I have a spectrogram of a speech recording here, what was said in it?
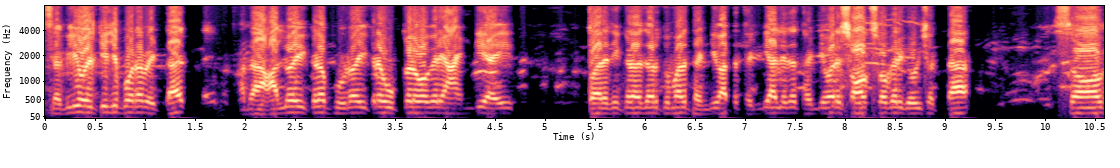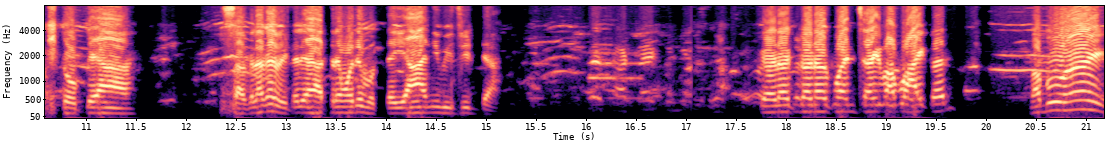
सगळी ओळखीची पोरं भेटतात. आता आलो इकडं पुढं इकडे उकड वगैरे अंडी आहे परत इकडं जर तुम्हाला थंडी आता थंडी आली तर थंडीवाले सॉक्स वगैरे घेऊ शकता. सॉक्स टोप्या सगळं काय भेटेल या यात्रेमध्ये फक्त. या आणि विजिट द्या. कडक कडक साइड बाबू हाय कर. बाबू हय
